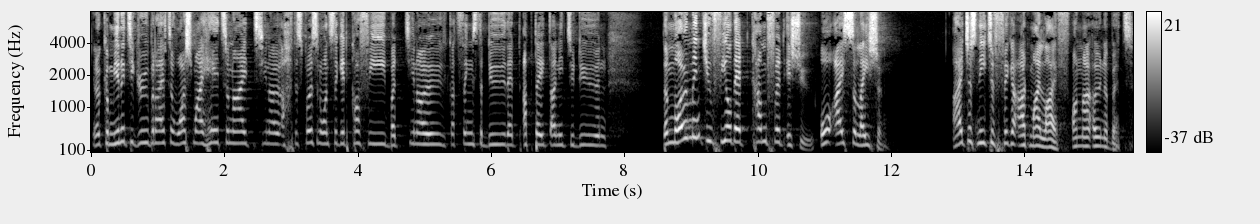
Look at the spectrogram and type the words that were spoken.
You know, community group, but I have to wash my hair tonight. You know, oh, this person wants to get coffee, but, you know, got things to do, that update I need to do. And the moment you feel that comfort issue or isolation, I just need to figure out my life on my own a bit.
